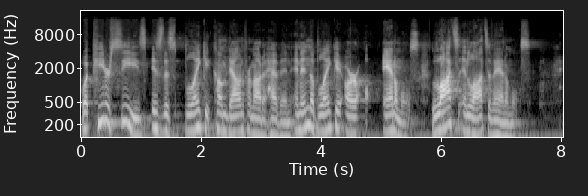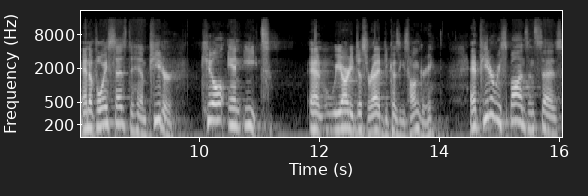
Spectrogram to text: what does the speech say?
what Peter sees is this blanket come down from out of heaven, and in the blanket are animals, lots and lots of animals. And a voice says to him, Peter, kill and eat. And we already just read because he's hungry. And Peter responds and says,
